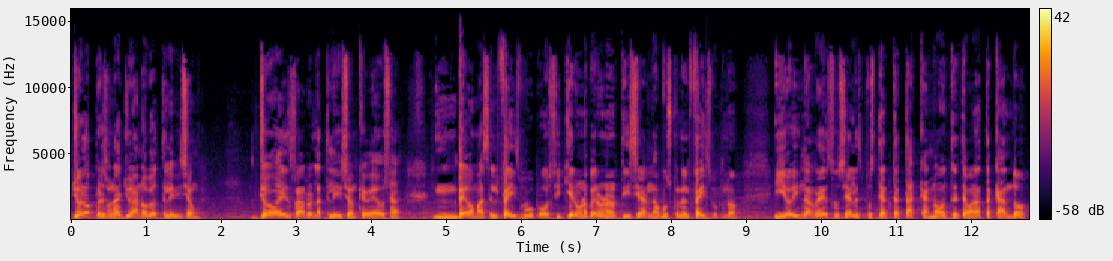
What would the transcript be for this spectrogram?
Yo en lo personal, yo ya no veo televisión yo es raro la televisión que veo, o sea, mm, veo más el Facebook o si quiero ver una noticia la busco en el Facebook, ¿no? Y hoy las redes sociales pues te, atacan, ¿no? Te, van atacando.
